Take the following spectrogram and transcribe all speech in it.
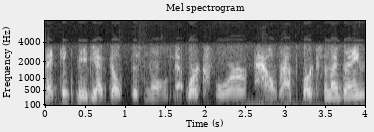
And I think maybe I built this neural network for how rap works in my brain.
